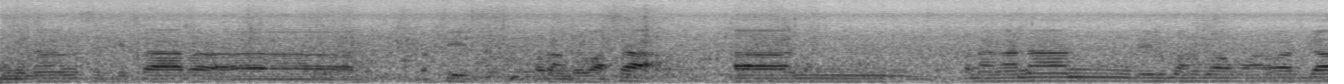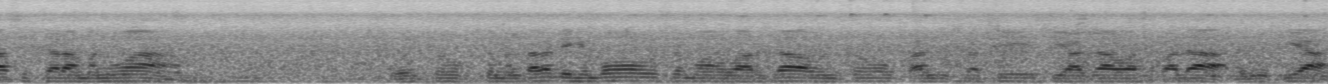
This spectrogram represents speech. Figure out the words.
kemungkinan sekitar betis orang dewasa. Dan penanganan di rumah-rumah warga secara manual. Untuk sementara dihimbau semua warga untuk antisipasi siaga waspada. Demikian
